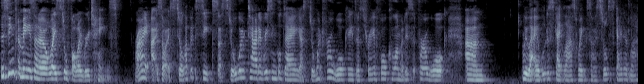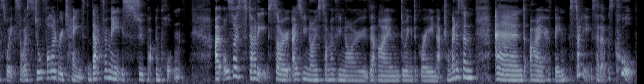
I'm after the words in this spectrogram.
The thing for me is that I always still follow routines right? I, so I still up at six. I still worked out every single day. I still went for a walk, either three or four kilometers for a walk. Um, we were able to skate last week, so I still skated last week. So I still followed routines. That for me is super important. I also studied. So, as you know, some of you know that I'm doing a degree in natural medicine and I have been studying. So, that was cool.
